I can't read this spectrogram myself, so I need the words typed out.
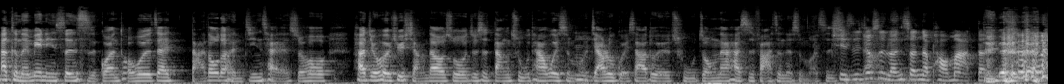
他可能面临生死关头，或者在打斗的很精彩的时候，他就会去想到说，就是当初他为什么加入鬼杀队的初衷，那他是发生了什么事情？其实就是人生的跑马灯。对对对，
